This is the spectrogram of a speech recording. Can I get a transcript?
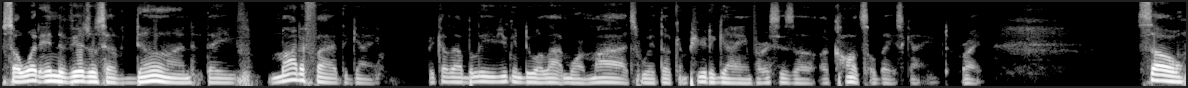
So what individuals have done, they've modified the game because I believe you can do a lot more mods with a computer game versus a, a console-based game, right? So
